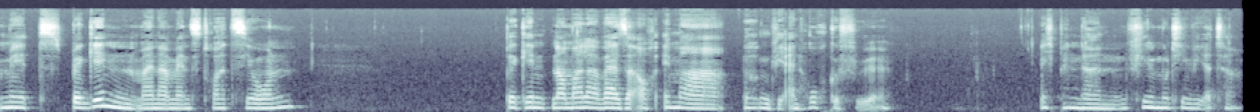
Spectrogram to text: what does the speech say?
Mit Beginn meiner Menstruation beginnt normalerweise auch immer irgendwie ein Hochgefühl. Ich bin dann viel motivierter.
